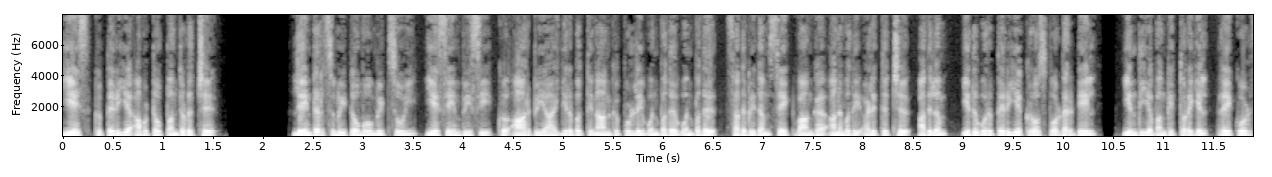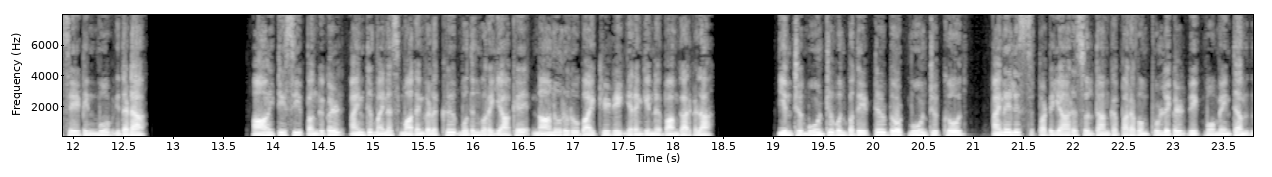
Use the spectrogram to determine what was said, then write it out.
ஏஸ்க்கு பெரிய அவுட்டோ பந்துடுச்சு. லேண்டர் சுமிட்டோமோ மிட்சூய் ஏசிஎம்பிசி க்கு ஆர்பிஐ இருபத்தி நான்கு புள்ளி ஒன்பது ஒன்பது சதவீதம் சேக் வாங்க அனுமதி அளித்துச்சு. அதிலும் இது ஒரு பெரிய கிராஸ் போர்டர் டீல் இந்திய வங்கித் துறையில் ரேகோல் சேடின் மூவ் இதடா. ஐடிசி பங்குகள் ஐந்து மைனஸ் மாதங்களுக்கு முதன்முறையாக நானூறு ரூபாய் கீழே இறங்கின வாங்கார்களா இன்று மூன்று ஒன்பது எட்டு டோட் மூன்று கோத் அனலிஸ்ட் படையாறு சொல்றாங்க பரவும் புள்ளிகள் வீக் மோமெண்டம்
